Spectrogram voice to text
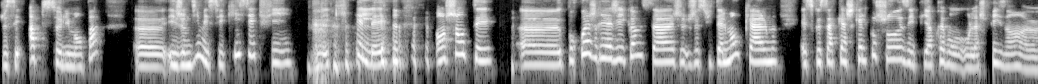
je ne sais absolument pas. Euh, et je me dis, mais c'est qui cette fille? Mais qui elle est? Enchantée. Euh, pourquoi je réagis comme ça? Je, suis tellement calme. Est-ce que ça cache quelque chose? Et puis après, bon, on lâche prise. Hein,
